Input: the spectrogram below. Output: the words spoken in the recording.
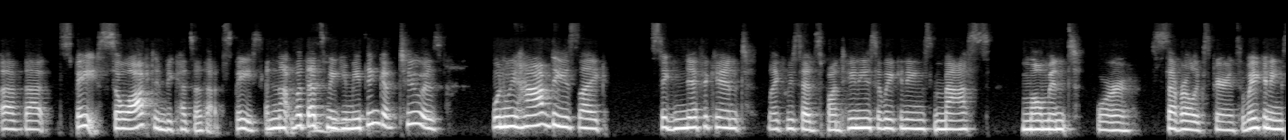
of that space. So often because of that space. And that what that's Mhm. making me think of too is when we have these like significant, like we said, spontaneous awakenings, mass moment, or several experience awakenings,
